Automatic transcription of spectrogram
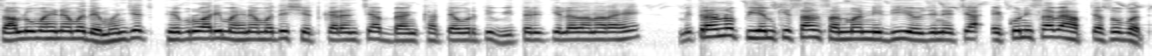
चालू महिन्यामध्ये म्हणजेच फेब्रुवारी महिन्यामध्ये शेतकऱ्यांच्या बँक खात्यावरती वितरित केला जाणार आहे. मित्रांनो पी एम किसान सन्मान निधी योजनेच्या एकोणीसाव्या हप्त्यासोबत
